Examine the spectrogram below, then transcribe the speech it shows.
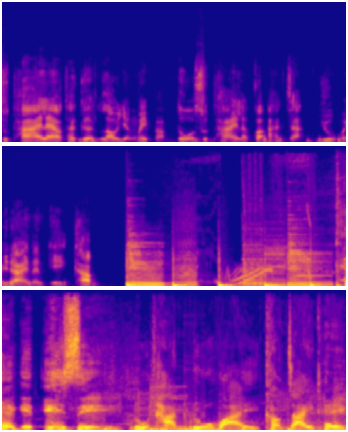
สุดท้ายแล้วถ้าเกิดเรายังไม่ปรับตัวสุดท้ายแล้วก็อาจจะอยู่ไม่ได้นั่นเองครับ Take it easy รู้ทันรู้ไวเข้าใจเทค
